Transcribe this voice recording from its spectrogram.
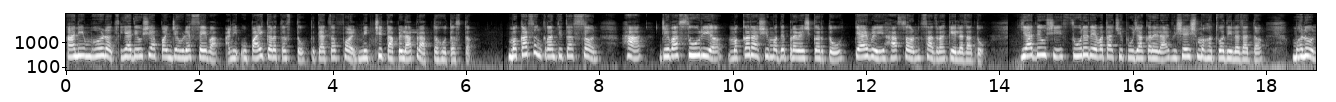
आणि म्हणूनच या दिवशी आपण जेवढ्या सेवा आणि उपाय करत असतो तर त्याचं फळ निश्चित आपल्याला प्राप्त होत असतं. मकर संक्रांतीचा सण हा जेव्हा सूर्य मकर राशीमध्ये प्रवेश करतो त्यावेळी हा सण साजरा केला जातो. या दिवशी सूर्यदेवताची पूजा करायला विशेष महत्त्व दिलं जातं. म्हणून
